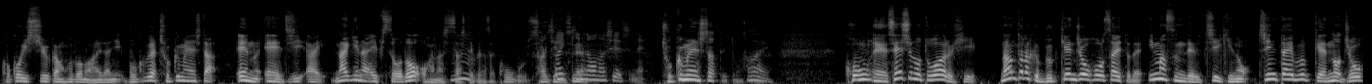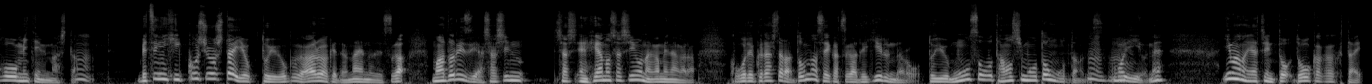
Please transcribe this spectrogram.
ここ1週間ほどの間に僕が直面した NAGI なぎなエピソードをお話しさせてください、ここ最近ですね。最近の話ですね。直面したって言ってますからね、はいこんえー先週のとある日なんとなく物件情報サイトで今住んでる地域の賃貸物件の情報を見てみました、うん。別に引っ越しをしたい欲という欲があるわけではないのですが間取り図や写真写真えー部屋の写真を眺めながらここで暮らしたらどんな生活ができるんだろうという妄想を楽しもうと思ったのです、うんうん。もういいよね。今の家賃と同価格帯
